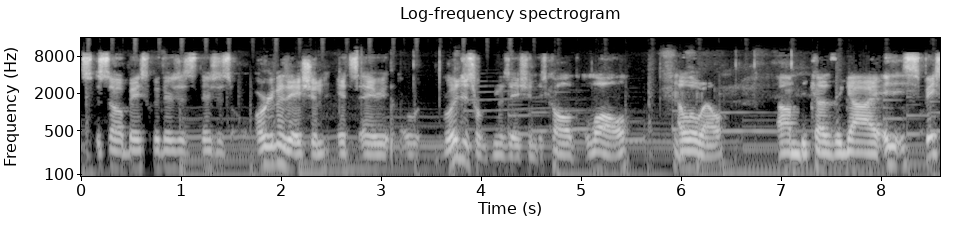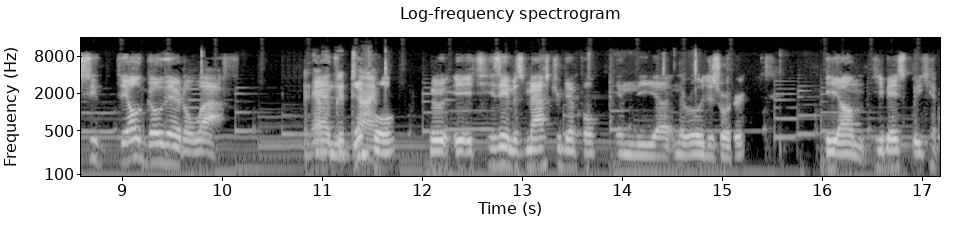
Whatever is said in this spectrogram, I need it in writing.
So basically, there's this there's this organization. It's a religious organization. It's called LOL, LOL, um, because the guy it's basically they all go there to laugh. And have and time. Dimple, who it's, his name is Master Dimple in the uh, in the religious order. He um he basically hip,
